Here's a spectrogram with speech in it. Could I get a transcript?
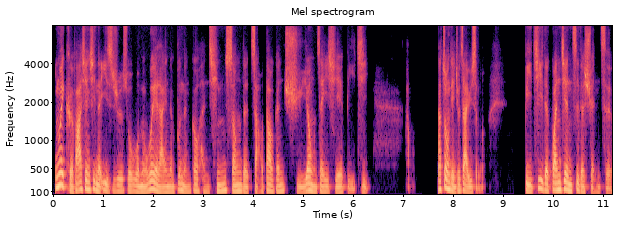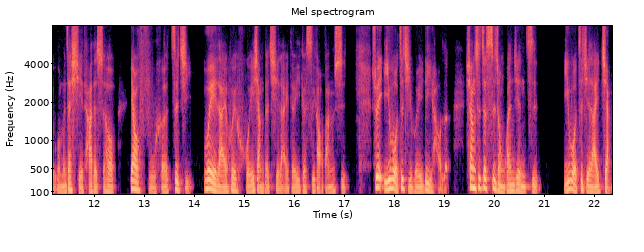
因为可发现性的意思就是说，我们未来能不能够很轻松的找到跟取用这一些笔记？好，那重点就在于什么？笔记的关键字的选择，我们在写它的时候，要符合自己未来会回想得起来的一个思考方式。所以以我自己为例好了，像是这四种关键字，以我自己来讲，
